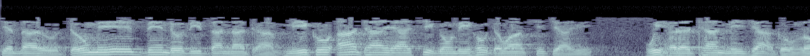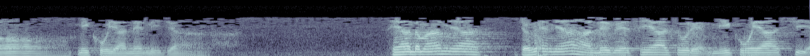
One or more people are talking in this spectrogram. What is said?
จิตသားတို့တုံမေသင်တို့သည်တဏ္ဍာမိကိုအားထားရာရှိကုန်သည်ဟုတ်တော်ဖြစ်ကြ၍ဝိဟရထနေကြကုန်လောမိခိုရာနဲ့နေကြဆရာသမားများတပည့်များဟာလည်းပဲဆရာဆိုတဲ့မိကိုရာရှိရ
